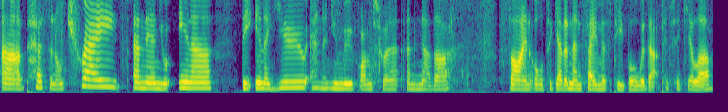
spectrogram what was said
uh, personal traits, and then your inner, the inner you, and then you move on to a, another sign altogether, and then famous people with that particular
